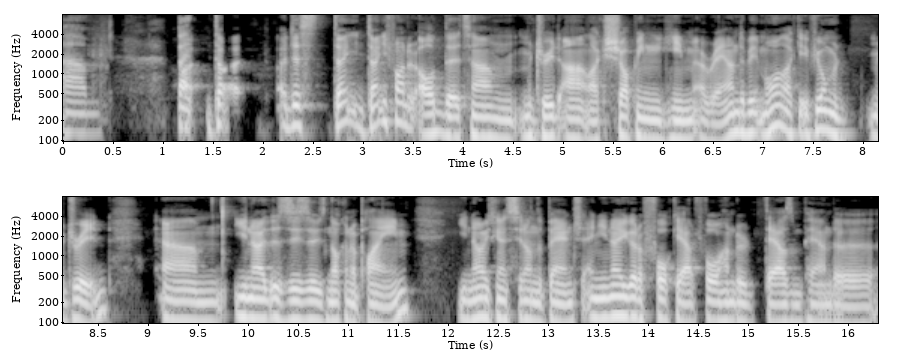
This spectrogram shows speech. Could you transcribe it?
Um, but- I just don't. you- Don't you find it odd that um, Madrid aren't like shopping him around a bit more? Like if you're Madrid, um, you know that Zizou's not going to play him. You know he's going to sit on the bench, and you know you got to fork out four hundred thousand pound a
